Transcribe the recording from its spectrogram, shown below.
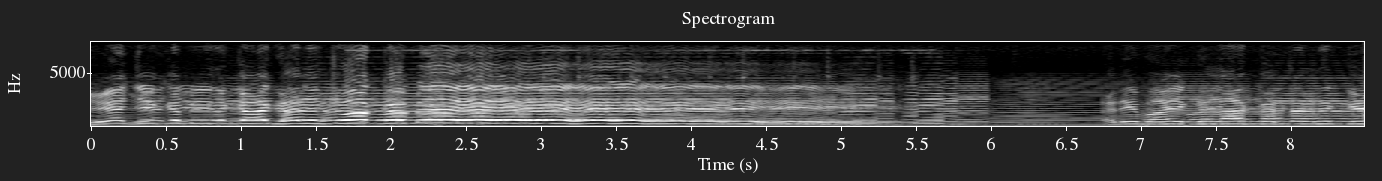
ये जी कबीर का घर चौक में અરે ભાઈ, ગળા કટણ કે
